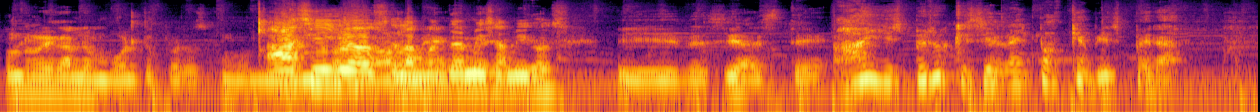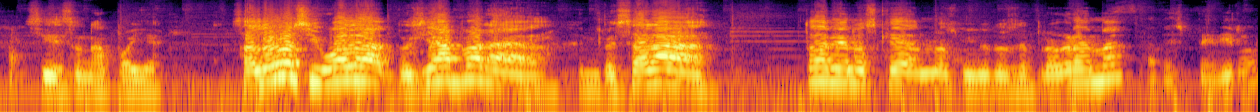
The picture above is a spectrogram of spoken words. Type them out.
un regalo envuelto, pero es como un. Ah, sí, yo se la mandé a mis amigos. Y decía, este, ay, espero que sea el iPad que había esperado. Sí, es una polla. Saludos igual a, pues ya para empezar a... Todavía nos quedan unos minutos de programa. A despedirlo.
